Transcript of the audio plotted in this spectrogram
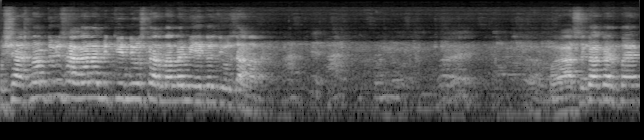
मग शासनाला तुम्ही सांगा ना मी तीन दिवस करणार ना मी एकच दिवस जाणार आहे. मग असं का करताय?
